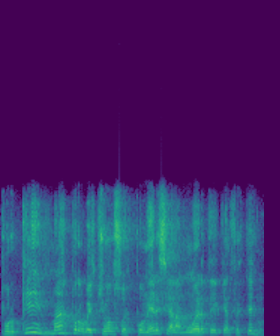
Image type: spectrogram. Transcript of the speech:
¿por qué es más provechoso exponerse a la muerte que al festejo?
